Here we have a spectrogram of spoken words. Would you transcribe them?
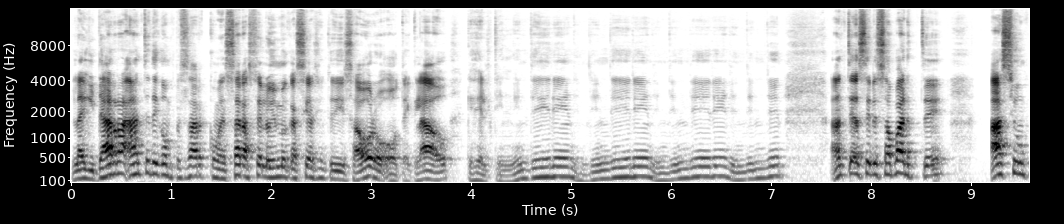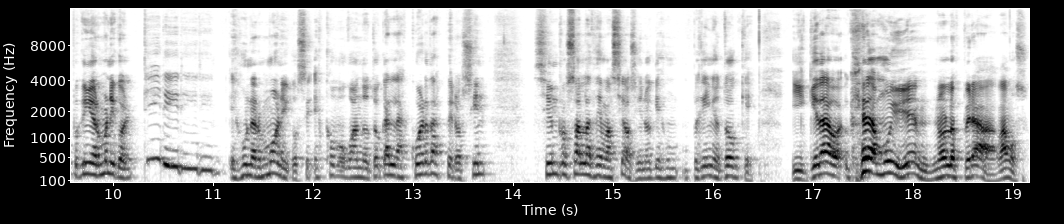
la guitarra, antes de comenzar, comenzar a hacer lo mismo que hacía el sintetizador o, teclado, que es el antes de hacer esa parte, hace un pequeño armónico. Es un armónico, es como cuando tocas las cuerdas, pero sin sin rozarlas demasiado, sino que es un pequeño toque. Y queda, queda muy bien, no lo esperaba, vamos.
